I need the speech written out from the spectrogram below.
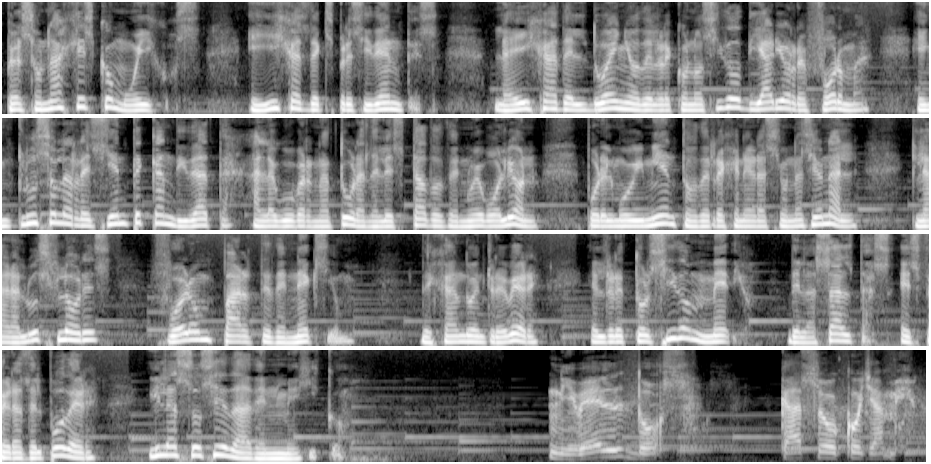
personajes como hijos e hijas de expresidentes, la hija del dueño del reconocido diario Reforma, e incluso la reciente candidata a la gubernatura del estado de Nuevo León por el Movimiento de Regeneración Nacional, Clara Luz Flores, fueron parte de Nexium, dejando entrever el retorcido medio de las altas esferas del poder y la sociedad en México. Nivel 2. Caso Koyame.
